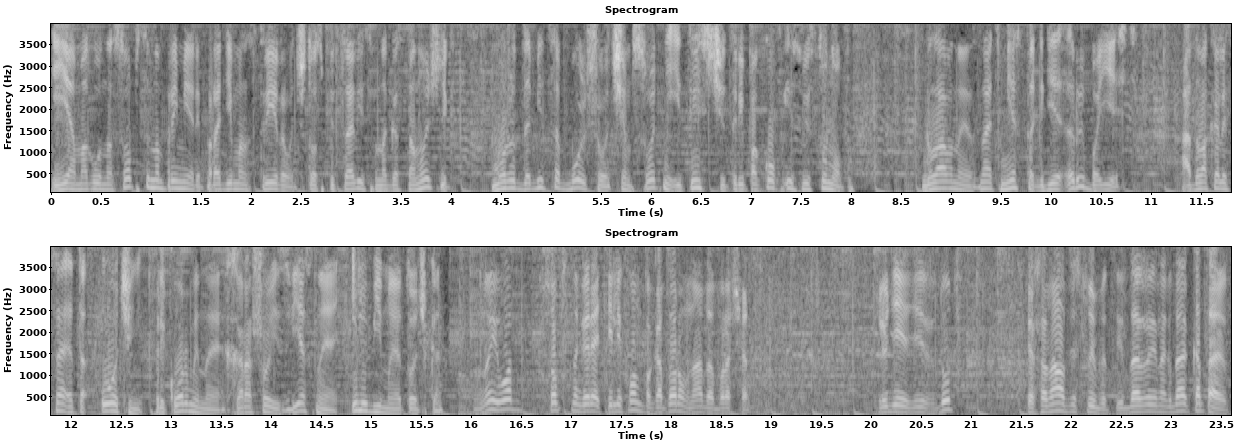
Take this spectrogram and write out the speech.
И я могу на собственном примере продемонстрировать, что специалист-многостаночник может добиться большего, чем сотни и тысячи трепаков и свистунов. Главное знать место, где рыба есть. А два колеса это очень прикормленная, хорошо известная и любимая точка. Ну и вот, собственно говоря, телефон, по которому надо обращаться. Людей здесь ждут, персонал здесь любит и даже иногда катают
